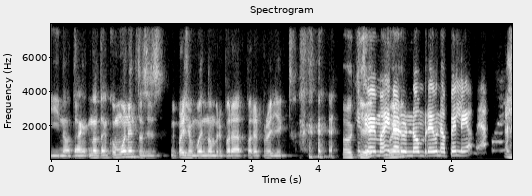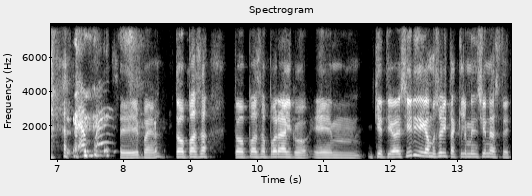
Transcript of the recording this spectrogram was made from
y no, tan, no tan común, entonces me pareció un buen nombre para, para el proyecto. Okay, se va a imaginar un nombre de una pelea. Pues, pues. sí, bueno, todo pasa, todo pasa por algo. Eh, ¿Qué te iba a decir? Y digamos ahorita que lo mencionaste,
